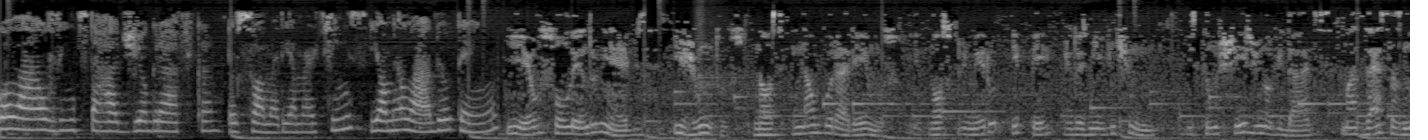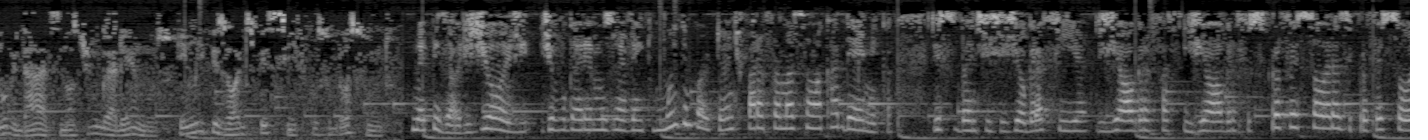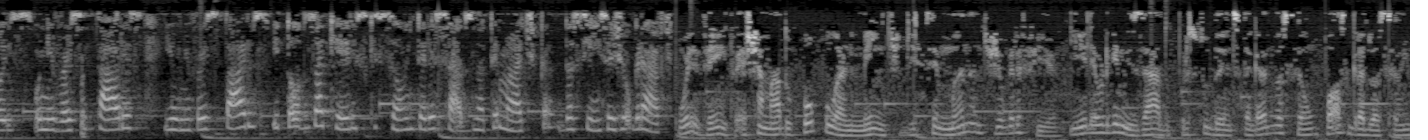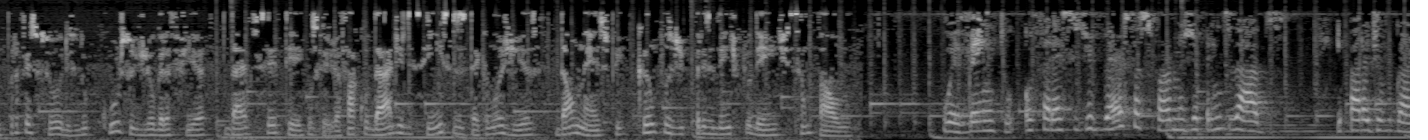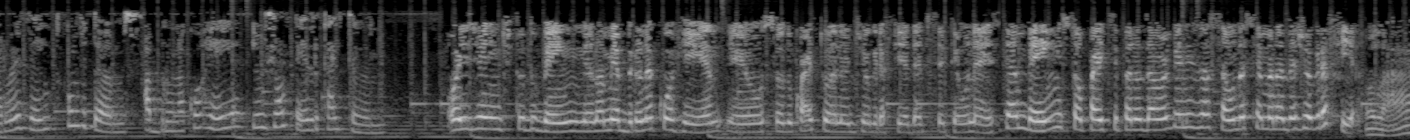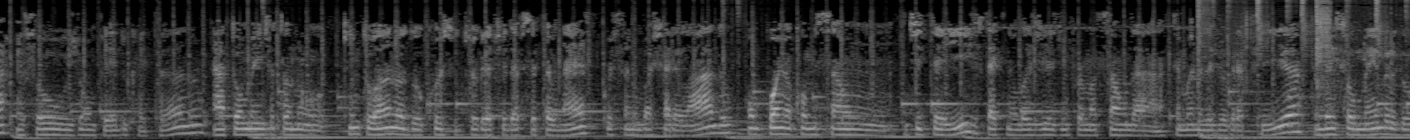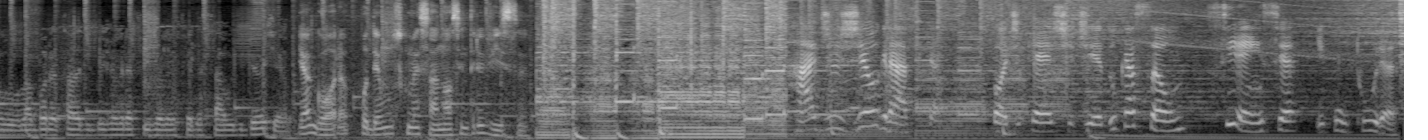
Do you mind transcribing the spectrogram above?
Olá, ouvintes da Rádio Geográfica. Eu sou a Maria Martins e ao meu lado eu tenho. E eu sou o Leandro Nieves e juntos nós inauguraremos nosso primeiro EP de 2021. Estamos cheios de novidades, mas essas novidades nós divulgaremos em um episódio específico sobre o assunto. No episódio de hoje, divulgaremos um evento muito importante para a formação acadêmica de estudantes de geografia, de geógrafas e geógrafos, professoras e professores, universitárias e e universitários e todos aqueles que são interessados na temática da ciência geográfica. O evento é chamado popularmente de Semana de Geografia e ele é organizado por estudantes da graduação, pós-graduação e professores do curso de Geografia da FCT, ou seja, a Faculdade de Ciências e Tecnologias da Unesp, campus de Presidente Prudente, São Paulo. O evento oferece diversas formas de aprendizados, e para divulgar o evento, convidamos a Bruna Correia e o João Pedro Caetano. Oi, gente, tudo bem? Meu nome é Bruna Correia, eu sou do quarto ano de Geografia da FCT Unesp. Também estou participando da organização da Semana da Geografia. Olá, eu sou o João Pedro Caetano. Atualmente eu estou no quinto ano do curso de Geografia da FCT Unesp, cursando bacharelado. Componho a comissão de TI, de Tecnologias de Informação da Semana da Geografia. Também sou membro do Laboratório de Biogeografia e Geografia da Saúde Biogel. E agora podemos começar a nossa entrevista. Rádio Geográfica, podcast de educação, ciência e cultura.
